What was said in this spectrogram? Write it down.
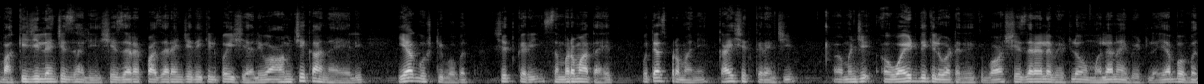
बाकी जिल्ह्यांचे झाले शेजाऱ्या पाजाऱ्यांचे देखील पैसे आले व आमचे का नाही आले या गोष्टीबाबत शेतकरी संभ्रमात आहेत व त्याचप्रमाणे काही शेतकऱ्यांची म्हणजे वाईट देखील वाटत आहे की बाबा शेजाऱ्याला भेटलं मला नाही भेटलं याबाबत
